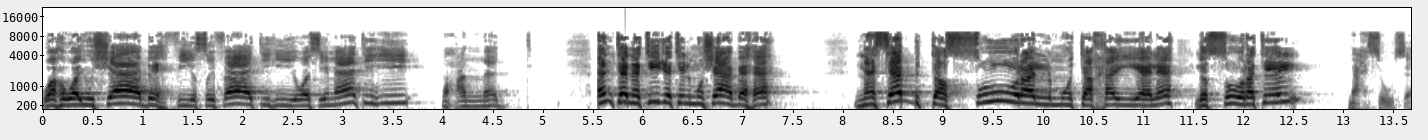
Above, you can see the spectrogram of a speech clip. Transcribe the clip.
وهو يشابه في صفاته وسماته محمد. أنت نتيجة المشابهة. نسبت الصورة المتخيلة للصورة المحسوسة.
